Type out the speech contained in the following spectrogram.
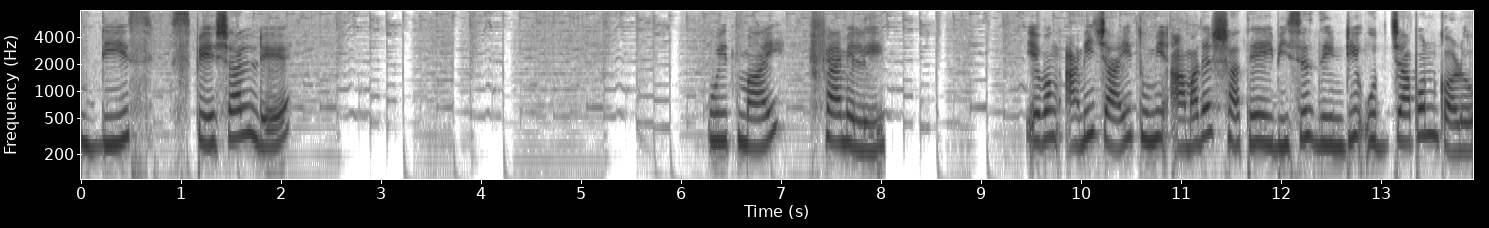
this special day with my family এবং আমি চাই তুমি আমাদের সাথে এই বিশেষ দিনটি উদযাপন করো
